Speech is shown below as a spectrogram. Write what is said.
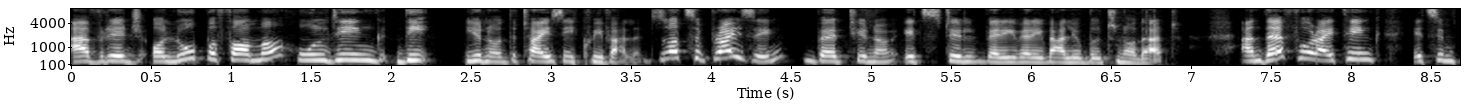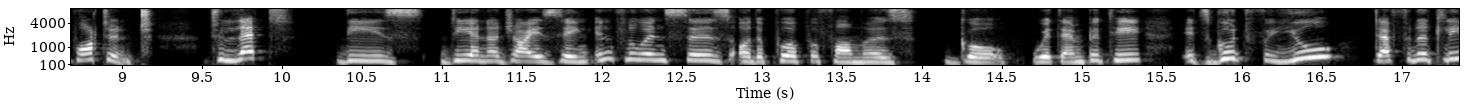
average or low performer holding the you know the ties equivalent. It's not surprising but you know it's still very very valuable to know that. And therefore i think it's important to let these de energizing influences or the poor performers go with empathy. It's good for you, definitely.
